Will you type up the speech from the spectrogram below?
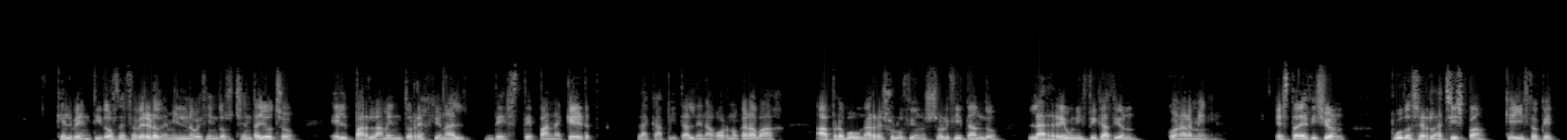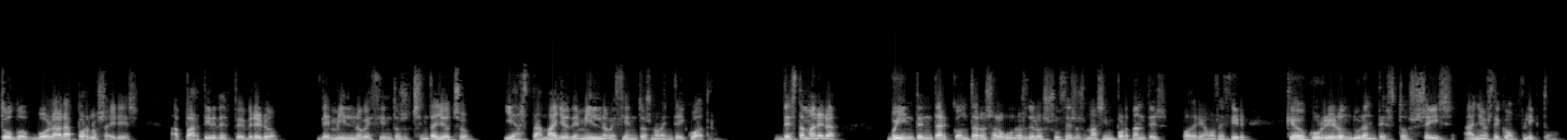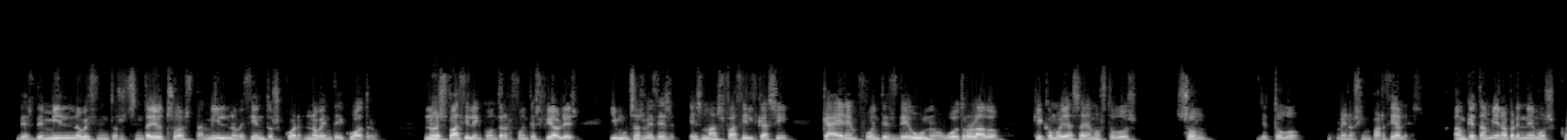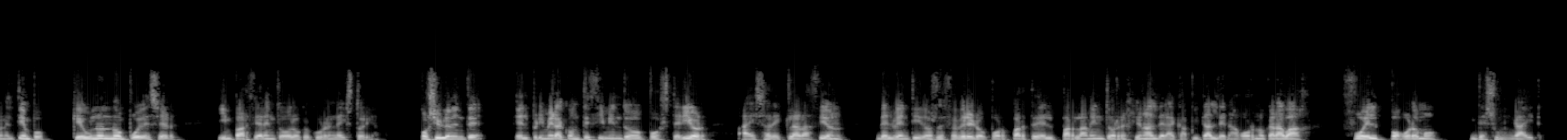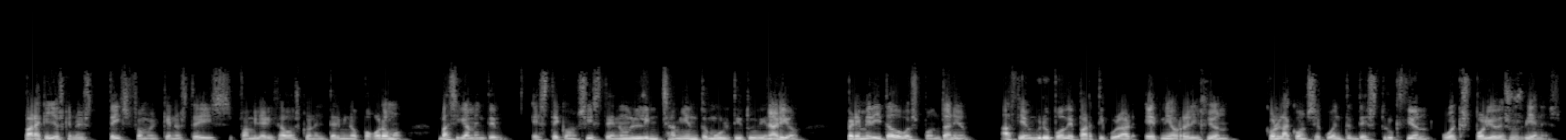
que el 22 de febrero de 1988 el Parlamento Regional de Stepanakert, la capital de Nagorno-Karabaj, aprobó una resolución solicitando la reunificación con Armenia. Esta decisión pudo ser la chispa que hizo que todo volara por los aires a partir de febrero de 1988 y hasta mayo de 1994. De esta manera, voy a intentar contaros algunos de los sucesos más importantes, podríamos decir, que ocurrieron durante estos seis años de conflicto, desde 1988 hasta 1994. No es fácil encontrar fuentes fiables y muchas veces es más fácil casi caer en fuentes de uno u otro lado que, como ya sabemos todos, son de todo menos imparciales. Aunque también aprendemos, con el tiempo, que uno no puede ser imparcial en todo lo que ocurre en la historia. Posiblemente el primer acontecimiento posterior a esa declaración del 22 de febrero por parte del Parlamento Regional de la capital de Nagorno-Karabaj fue el pogromo de Sumgait. Para aquellos que no, estéis, que no estéis familiarizados con el término pogromo, básicamente este consiste en un linchamiento multitudinario, premeditado o espontáneo, hacia un grupo de particular etnia o religión con la consecuente destrucción o expolio de sus bienes.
